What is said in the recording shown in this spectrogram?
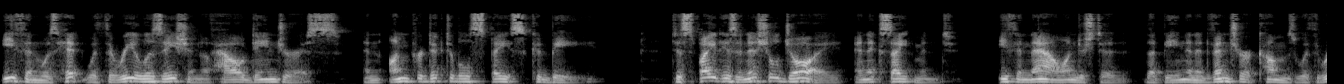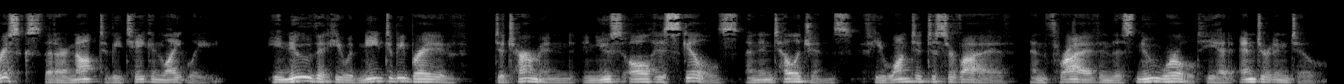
Ethan was hit with the realization of how dangerous and unpredictable space could be. Despite his initial joy and excitement, Ethan now understood that being an adventurer comes with risks that are not to be taken lightly. He knew that he would need to be brave, determined, and use all his skills and intelligence if he wanted to survive and thrive in this new world he had entered into.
